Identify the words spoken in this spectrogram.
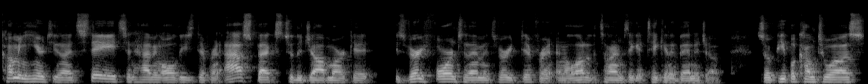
coming here to the United States and having all these different aspects to the job market is very foreign to them. It's very different. And a lot of the times they get taken advantage of. So people come to us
